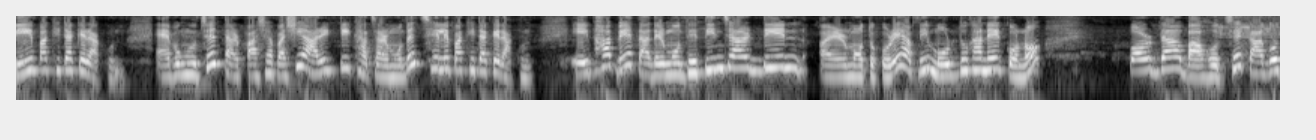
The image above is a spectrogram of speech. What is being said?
মেয়ে পাখিটাকে রাখুন এবং হচ্ছে তার পাশাপাশি আরেকটি খাঁচার মধ্যে ছেলে পাখিটাকে রাখুন। এইভাবে তাদের মধ্যে তিন চার দিন এর মতো করে আপনি মধ্যখানে কোনো পর্দা বা হচ্ছে কাগজ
